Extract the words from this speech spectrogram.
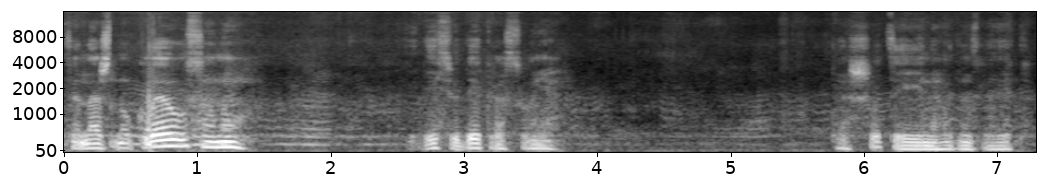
Це наш нуклеус. Ну. Іди сюди, красуня. Та що це її не годин зловити?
